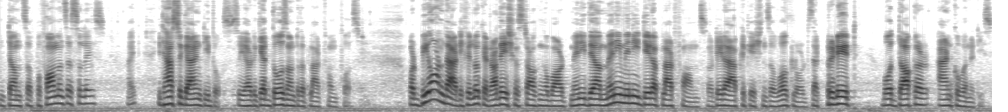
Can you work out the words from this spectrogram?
in terms of performance SLAs, right? It has to guarantee those. So you have to get those onto the platform first. But beyond that, if you look at Radesh was talking about many, there are many, many data platforms or data applications or workloads that predate both Docker and Kubernetes.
